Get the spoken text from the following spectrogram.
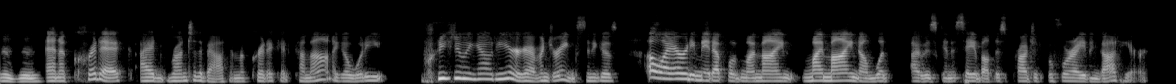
mm-hmm. and a critic, I'd run to the bathroom, a critic had come out. I go, What are you what are you doing out here having drinks? And he goes, Oh, I already made up with my mind, my mind on what I was going to say about this project before I even got here.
